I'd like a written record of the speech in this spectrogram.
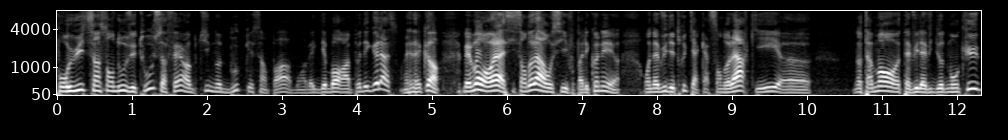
Pour 8, 512 et tout, ça fait un petit notebook qui est sympa. Bon, avec des bords un peu dégueulasses, on est d'accord. Mais bon, voilà, 600 dollars aussi, il faut pas déconner. On a vu des trucs à 400 dollars qui, euh, notamment, t'as vu la vidéo de mon cul?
